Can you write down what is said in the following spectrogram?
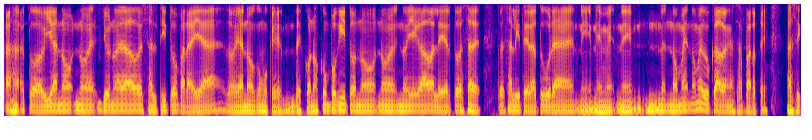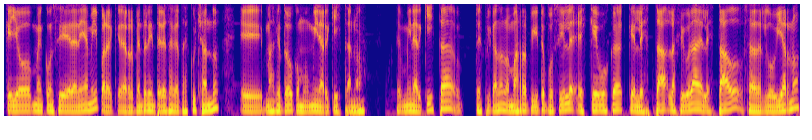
Ajá, todavía no, no, yo no he dado el saltito para allá, todavía no, como que desconozco un poquito, no, no, no he llegado a leer toda esa, toda esa literatura, ni, ni, no, me, no me he educado en esa parte. Así que yo me consideraría a mí, para el que de repente le interesa que está escuchando, eh, más que todo como un minarquista, ¿no? El minarquista, explicando lo más rapidito posible, es que busca que el Estado, la figura del Estado, o sea, del gobierno,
